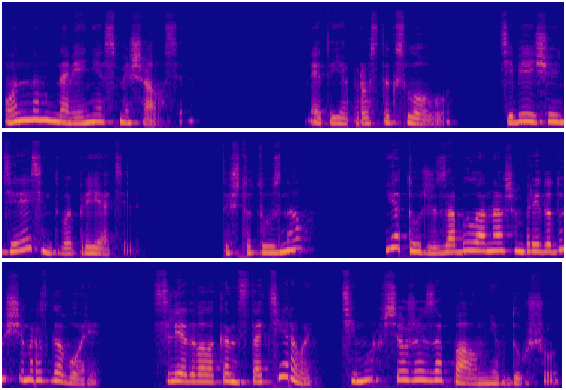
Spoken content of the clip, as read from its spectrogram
Он на мгновение смешался. Это я просто к слову. Тебе еще интересен твой приятель? Ты что-то узнал? Я тут же забыла о нашем предыдущем разговоре. Следовало констатировать, Тимур все же запал мне в душу.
